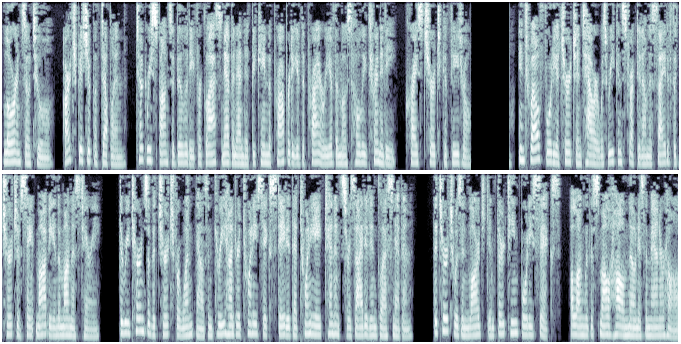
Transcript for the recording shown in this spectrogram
Lawrence O'Toole, Archbishop of Dublin, took responsibility for Glasnevin and it became the property of the Priory of the Most Holy Trinity, Christ Church Cathedral. In 1240 a church and tower was reconstructed on the site of the Church of St. Mobhi in the monastery. The returns of the church for 1326 stated that 28 tenants resided in Glasnevin. The church was enlarged in 1346, along with a small hall known as the Manor Hall.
